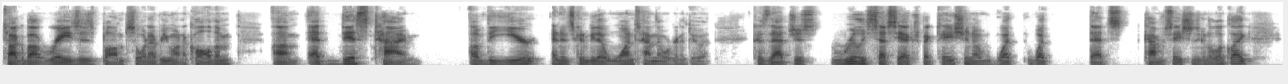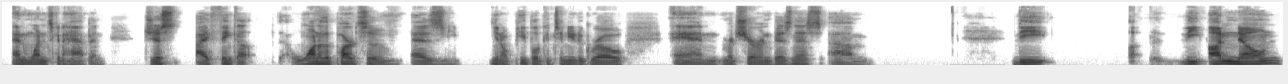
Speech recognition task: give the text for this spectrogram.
talk about raises, bumps, or whatever you want to call them, um, at this time of the year, and it's going to be that one time that we're going to do it because that just really sets the expectation of what what that conversation is going to look like and when it's going to happen. Just I think uh, one of the parts of as you know people continue to grow and mature in business, um, the uh, the unknown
